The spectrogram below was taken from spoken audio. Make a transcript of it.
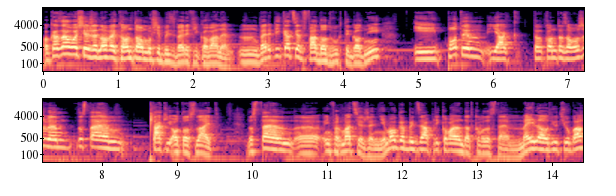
Okazało się, że nowe konto musi być zweryfikowane. Mm, weryfikacja trwa do dwóch tygodni i po tym jak to konto założyłem, dostałem taki oto slajd. Dostałem e, informację, że nie mogę być zaaplikowany, dodatkowo dostałem maila od YouTube'a,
